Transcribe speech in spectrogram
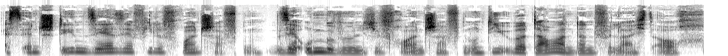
Es entstehen sehr, sehr viele Freundschaften, sehr ungewöhnliche Freundschaften und die überdauern dann vielleicht auch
